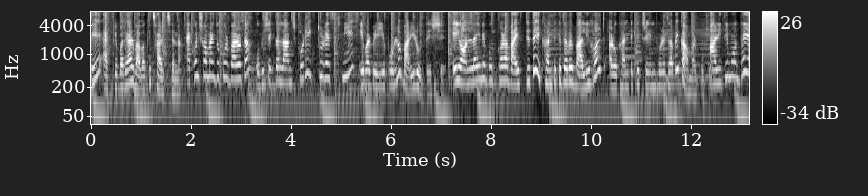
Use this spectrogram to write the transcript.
পেয়ে একেবারে আর বাবাকে ছাড়ছে না। এখন সময় দুপুর বারোটা, অভিষেক দা লাঞ্চ করে একটু রেস্ট নিয়ে এবার বেরিয়ে পড়ল বাড়ির উদ্দেশ্যে। এই অনলাইনে বুক করা বাইকটিতে এখান থেকে যাবে বালি হল্ট আর ওখান থেকে ট্রেন ধরে যাবে কামারপুকুর। আর ইতিমধ্যেই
